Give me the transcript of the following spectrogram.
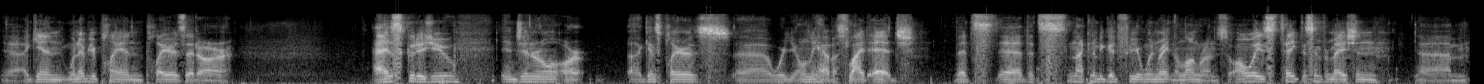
yeah, again, whenever you're playing players that are as good as you in general or against players uh, where you only have a slight edge, that's uh, that's not going to be good for your win rate in the long run. So always take this information um,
